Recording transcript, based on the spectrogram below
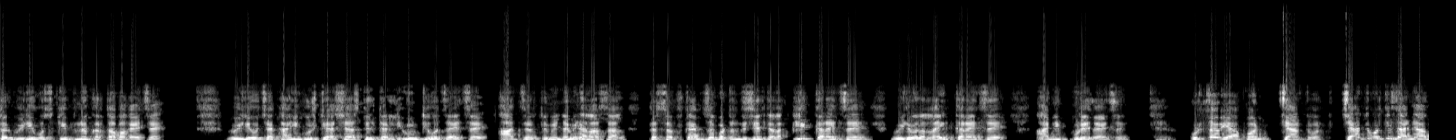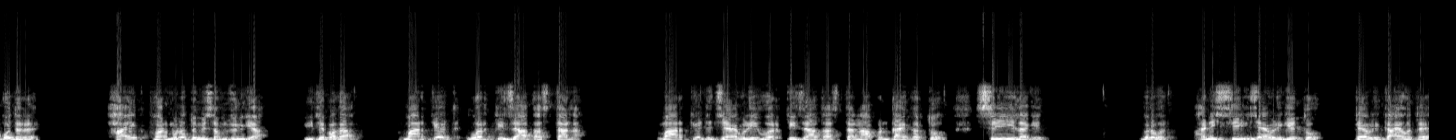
तर व्हिडिओ स्किप न करता बघायचा आहे. व्हिडिओच्या काही गोष्टी अशा असतील त्या लिहून ठेवत जायचंय. आज जर तुम्ही नवीन आला असाल तर सबस्क्राईबचं बटन दिसेल त्याला क्लिक करायचंय व्हिडिओला लाईक करायचंय आणि पुढे जायचंय. पुढे जाऊया आपण चॅटवर चॅटवरती जाण्या अगोदर हा एक फॉर्म्युला तुम्ही समजून घ्या. इथे बघा मार्केट वरती जात असताना मार्केट ज्यावेळी वरती जात असताना आपण काय करतो? सीई ला घेतो. बरोबर? आणि सीई ज्यावेळी घेतो त्यावेळी काय होतंय?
